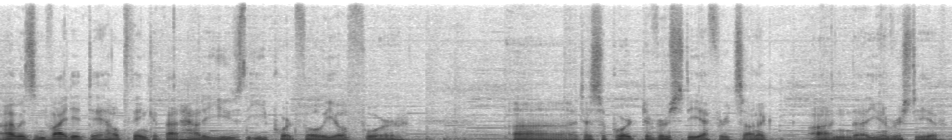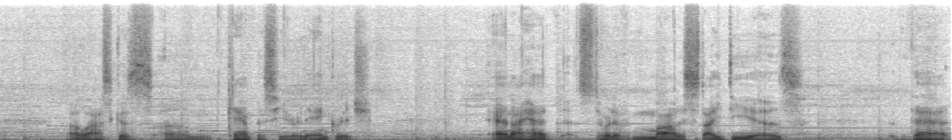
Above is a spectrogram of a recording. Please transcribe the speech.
I was invited to help think about how to use the e-portfolio for uh, to support diversity efforts on, a, on the University of Alaska's um, campus here in Anchorage. And I had sort of modest ideas that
